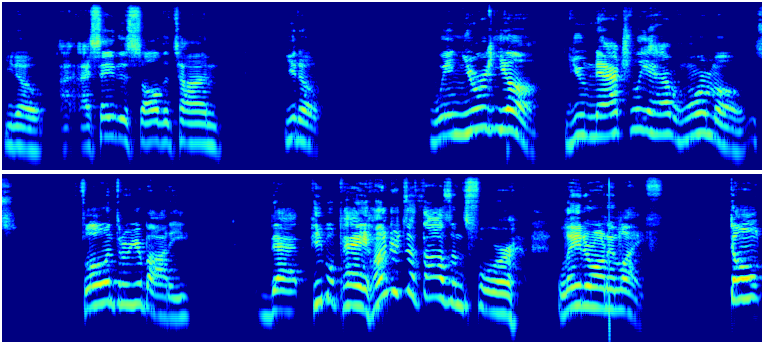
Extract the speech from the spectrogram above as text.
you know, I, I say this all the time, you know, when you're young, you naturally have hormones flowing through your body that people pay hundreds of thousands for later on in life. Don't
